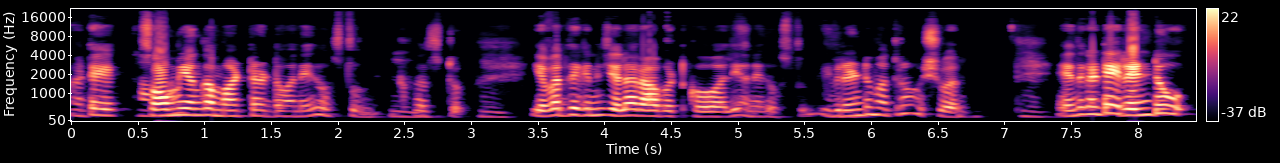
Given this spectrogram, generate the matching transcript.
అంటే సౌమ్యంగా మాట్లాడడం అనేది వస్తుంది. ఫస్ట్. ఎవరి దగ్గర నుంచి ఎలా రాబట్టుకోవాలి అనేది వస్తుంది. ఇవి రెండు మాత్రం షూర్. ఎందుకంటే రెండు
